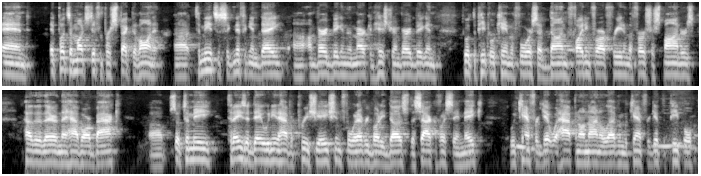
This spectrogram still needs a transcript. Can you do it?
And it puts a much different perspective on it. Uh, to me, it's a significant day. Uh, I'm very big in American history. I'm very big in what the people who came before us have done, fighting for our freedom, the first responders, how they're there and they have our back. Uh, so to me, today's a day we need to have appreciation for what everybody does, for the sacrifice they make. We can't forget what happened on 9/11. We can't forget the people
